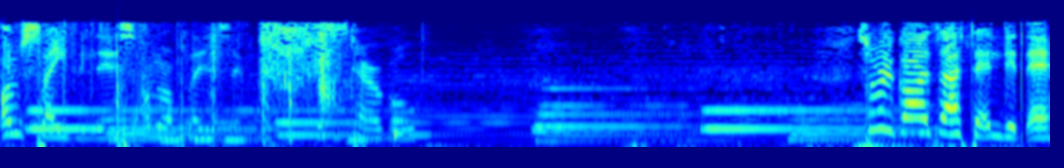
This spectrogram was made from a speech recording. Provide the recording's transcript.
I'm saving this. I'm not playing this. This is terrible. sorry guys, I have to end it there.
